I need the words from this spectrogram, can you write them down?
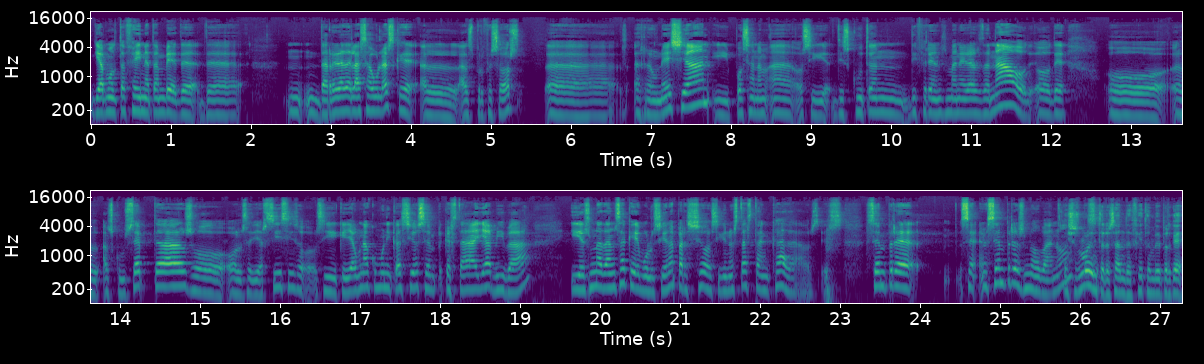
hi ha molta feina també de, de, darrere de les aules que el, els professors eh, es reuneixen i posen, eh, o sigui, discuten diferents maneres d'anar o, o de o el, els conceptes o, o els exercicis, o, o sigui que hi ha una comunicació sempre que està allà viva i és una dansa que evoluciona per això, o sigui, no està estancada, sigui, és, sempre, se, sempre és nova, no? Això és molt interessant de fer també, perquè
